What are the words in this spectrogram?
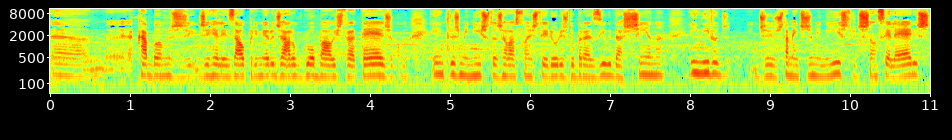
É, acabamos de, de, realizar o primeiro diálogo global estratégico entre os ministros das relações exteriores do Brasil e da China, em nível de, de justamente de ministros, de chanceleres,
